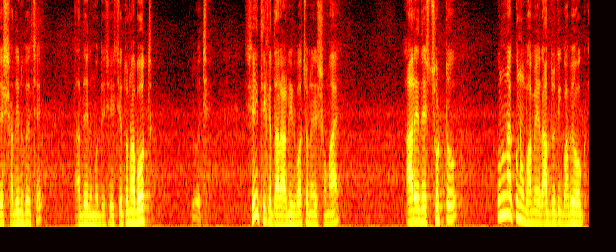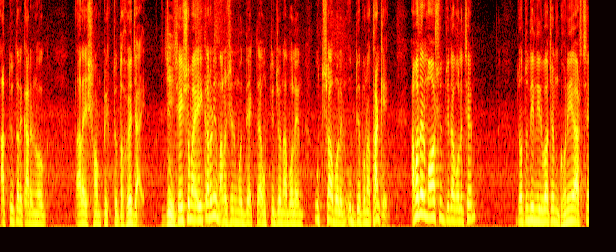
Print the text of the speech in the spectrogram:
দেশ স্বাধীন হয়েছে। তাদের মধ্যে সেই চেতনাবোধ রয়েছে। সেই থেকে তারা নির্বাচনের সময় আর এদেশ ছোট্ট কোনো না কোনোভাবে রাজনৈতিকভাবে হোক আত্মীয়তার কারণে হোক তারাই সম্পৃক্ততা হয়ে যায়। সেই সময় এই কারণেই মানুষের মধ্যে একটা উত্তেজনা বলেন উৎসাহ বলেন উদ্দীপনা থাকে। আমাদের মহাসচিব যেটা বলেছেন যতদিন নির্বাচন ঘনিয়ে আসছে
